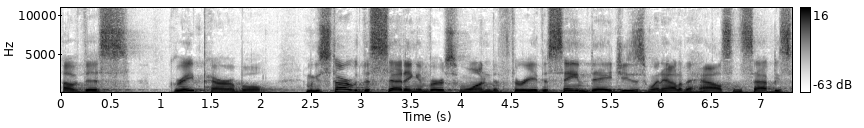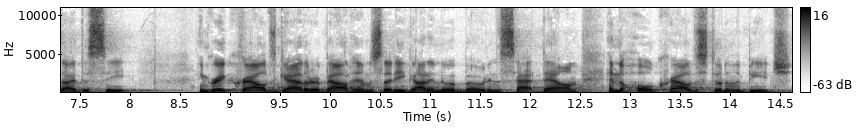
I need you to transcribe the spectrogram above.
of this great parable. And we can start with the setting in verse 1 to 3. The same day, Jesus went out of the house and sat beside the sea. And great crowds gathered about him so that he got into a boat and sat down, and the whole crowd stood on the beach.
